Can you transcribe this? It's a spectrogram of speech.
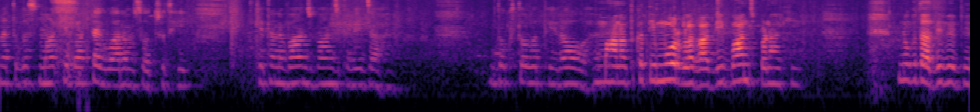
मैं तो बस माँ की बात के बारे में सोचू थी कि तने बांझ बांझ करे जा है। दुख तो बतेरा हुआ है। माना तो कति मोर लगा दी बांझ पड़ा की। नु बता दे बेबे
